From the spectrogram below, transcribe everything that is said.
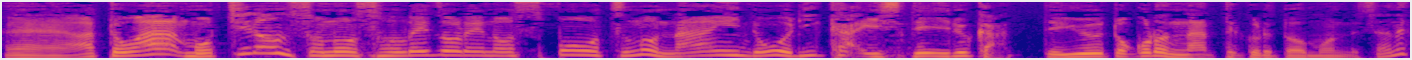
えーあとはもちろんそのそれぞれのスポーツの難易度を理解しているかっていうところになってくると思うんですよね。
